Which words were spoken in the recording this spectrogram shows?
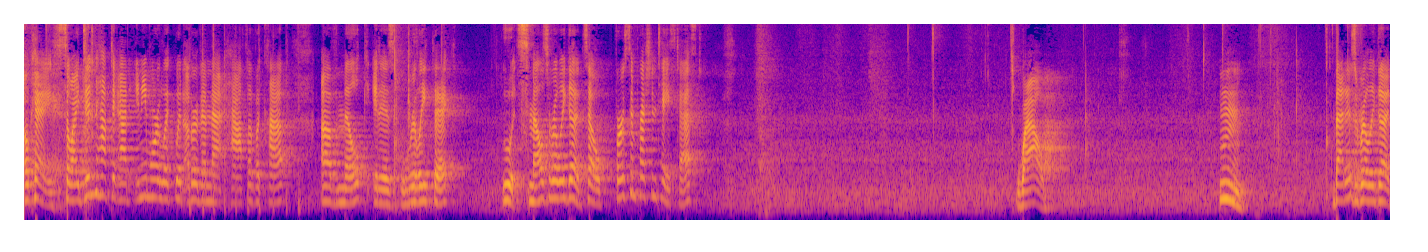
Okay, so I didn't have to add any more liquid other than that half of a cup of milk. It is really thick. Ooh, it smells really good. So first impression taste test. Wow. Mmm. That is really good.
